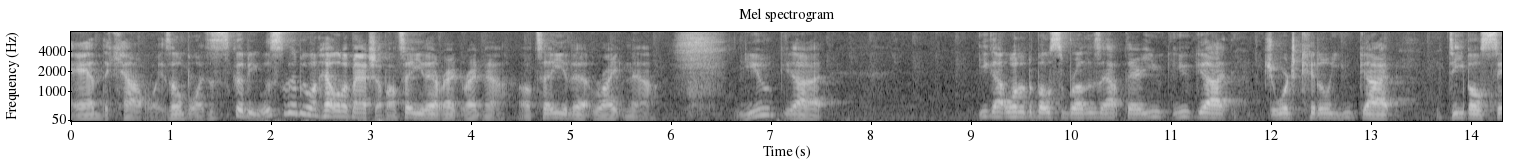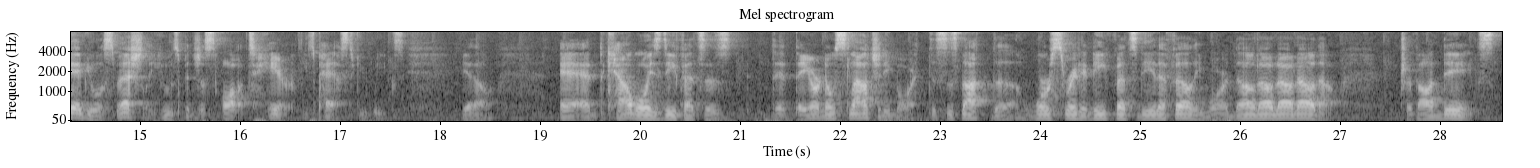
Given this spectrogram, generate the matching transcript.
and the Cowboys. Oh boy, this is gonna be this is gonna be one hell of a matchup. I'll tell you that right right now. I'll tell you that right now. You got you got one of the Bosa brothers out there. You you got George Kittle. You got Deebo Samuel, especially, who's been just on a tear these past few weeks you know. And the Cowboys' defenses, that they are no slouch anymore. This is not the worst rated defense in the NFL anymore. No, no, no, no, no. Trevon Diggs,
